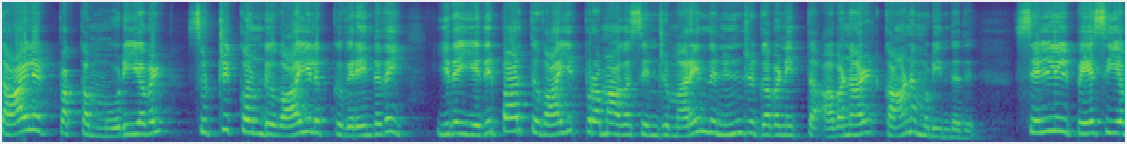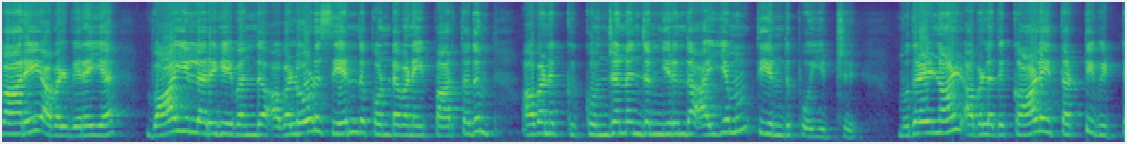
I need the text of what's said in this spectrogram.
டாய்லெட் பக்கம் ஓடியவள் சுற்றி கொண்டு வாயிலுக்கு விரைந்ததை இதை எதிர்பார்த்து வாயிற்புறமாக சென்று மறைந்து நின்று கவனித்த அவனால் காண முடிந்தது. செல்லில் பேசியவாறே அவள் விரைய வாயில் அருகே வந்து அவளோடு சேர்ந்து கொண்டவனை பார்த்ததும் அவனுக்கு கொஞ்ச நஞ்சம் இருந்த ஐயமும் தீர்ந்து போயிற்று. முதல் நாள் அவளது காலை தட்டிவிட்ட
